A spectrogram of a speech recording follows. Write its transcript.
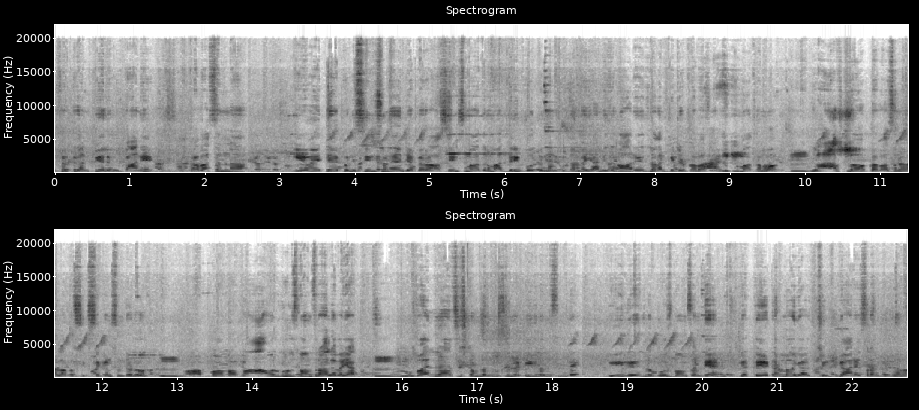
ఎఫెక్ట్ కనిపించలేదు. కానీ ప్రభాస్ అన్న ఏవైతే కొన్ని సీన్స్ ఉన్నాయని చెప్పారో ఆ సీన్స్ మాత్రం అదిరిపోతుంది అనుకుంటాను భయ్య. నిజం ఆ రేంజ్లో కనిపించాడు ప్రభాస్ లుక్ మాత్రము. లాస్ట్లో ప్రభాస్ అన్న ఒక సిక్స్ సెకండ్స్ ఉంటాడు. మామూలు గూస్ బంప్స్ రాలే భయ్య. మొబైల్ సిస్టమ్లో చూస్తుంటే టీవీలో చూస్తుంటే ఈ రేంజ్లో గూస్ బంప్స్ అంటే ఇక థియేటర్లో ఇక చింపి ఆరేస్తారు అనుకుంటున్నాను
